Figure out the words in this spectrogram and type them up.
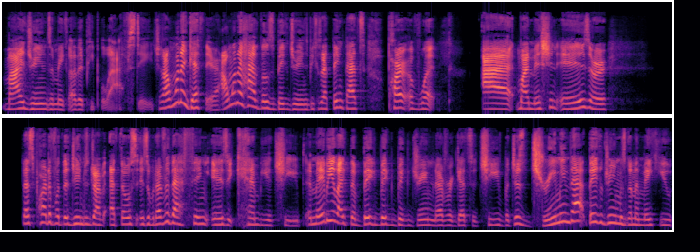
my dreams and make other people laugh stage. And I want to get there. I want to have those big dreams because I think that's part of what I my mission is or that's part of what the dreams and drive ethos is. Whatever that thing is it can be achieved. And maybe like the big big big dream never gets achieved but just dreaming that big dream is going to make you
